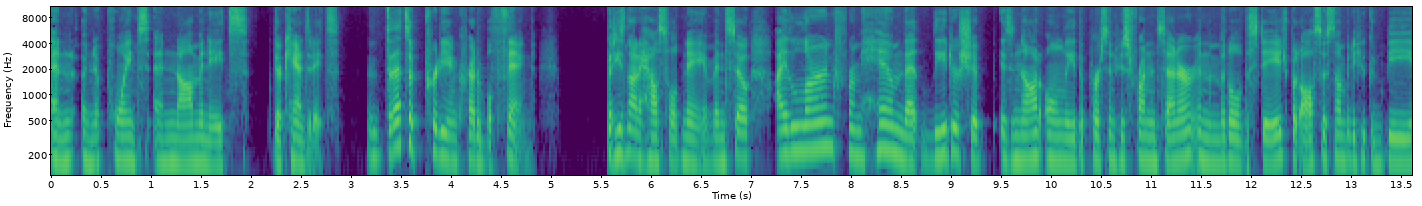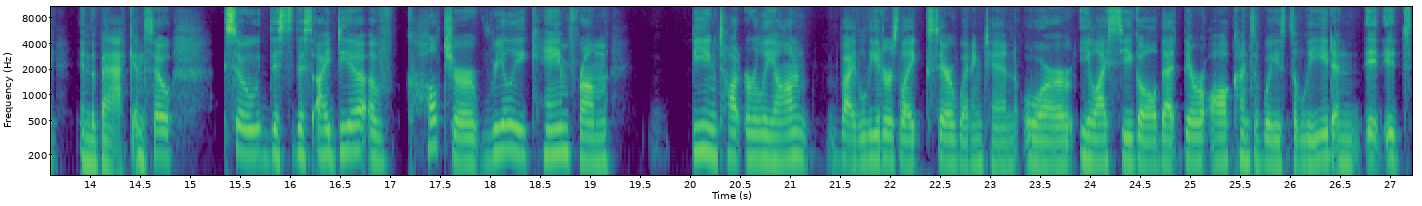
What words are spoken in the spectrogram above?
and, and appoints and nominates their candidates. That's a pretty incredible thing. But he's not a household name. And so I learned from him that leadership is not only the person who's front and center in the middle of the stage, but also somebody who can be in the back. And so so this this idea of culture really came from being taught early on by leaders like Sarah Weddington or Eli Segal that there are all kinds of ways to lead, and it, it's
